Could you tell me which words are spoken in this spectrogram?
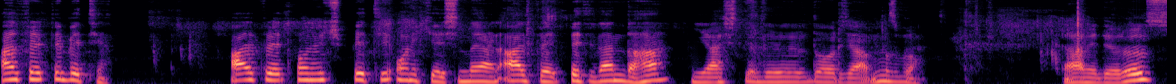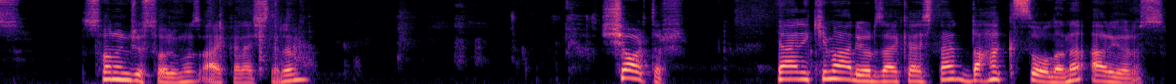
Alfred ve Betty. Alfred 13, Betty 12 yaşında. Yani Alfred Betty'den daha yaşlıdır. Doğru cevabımız bu. Devam ediyoruz. Sonuncu sorumuz arkadaşlarım. Shorter. Yani kimi arıyoruz arkadaşlar? Daha kısa olanı arıyoruz.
